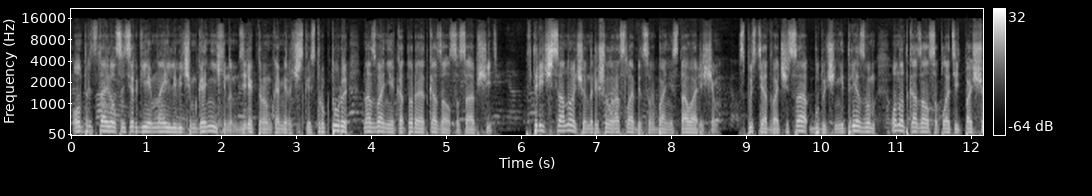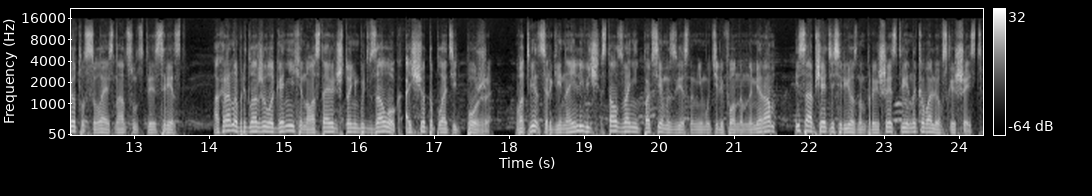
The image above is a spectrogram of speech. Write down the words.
Он представился Сергеем Наилевичем Ганихиным, директором коммерческой структуры, название которой отказался сообщить. В три часа ночи он решил расслабиться в бане с товарищем. Спустя два часа, будучи нетрезвым, он отказался платить по счету, ссылаясь на отсутствие средств. Охрана предложила Ганихину оставить что-нибудь в залог, а счет оплатить позже. В ответ Сергей Наилевич стал звонить по всем известным ему телефонным номерам и сообщать о серьезном происшествии на Ковалевской 6.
